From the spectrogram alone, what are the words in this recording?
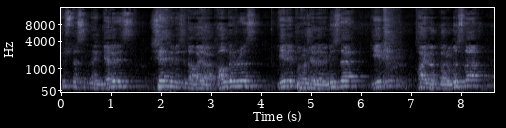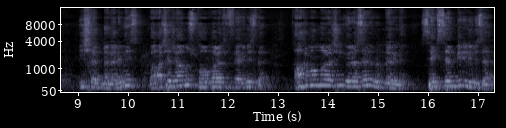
üstesinden geliriz. Şehrimizi de ayağa kaldırırız. Yeni projelerimizle, yeni kaynaklarımızla, işletmelerimiz ve açacağımız kooperatiflerimizle Kahramanmaraş'ın yöresel ürünlerini 81 ilimize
